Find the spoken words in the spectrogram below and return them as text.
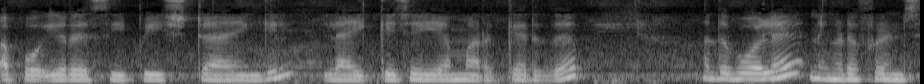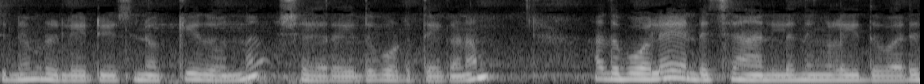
അപ്പോൾ ഈ റെസിപ്പി ഇഷ്ടമായെങ്കിൽ ലൈക്ക് ചെയ്യാൻ മറക്കരുത്. അതുപോലെ നിങ്ങളുടെ ഫ്രണ്ട്സിനും റിലേറ്റീവ്സിനും ഒക്കെ ഇതൊന്ന് ഷെയർ ചെയ്ത് കൊടുത്തേക്കണം. അതുപോലെ എന്റെ ചാനൽ നിങ്ങൾ ഇതുവരെ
